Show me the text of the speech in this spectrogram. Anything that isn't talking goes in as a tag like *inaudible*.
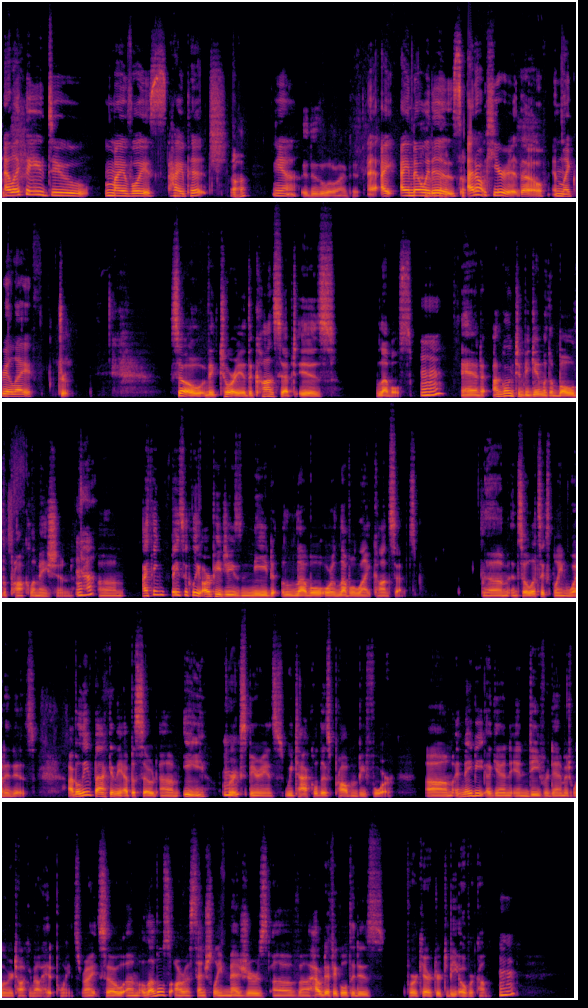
*laughs* I like that you do my voice high pitch. Uh-huh. Yeah. It is a little high pitch. I, I I know it *laughs* is. I don't hear it though in like real life. True. So, Victoria, the concept is levels. Mm-hmm. And I'm going to begin with a bold proclamation. Uh-huh. Um, I think basically RPGs need level or level like concepts. Um, and so let's explain what it is. I believe back in the episode um, E for Mhm. experience, we tackled this problem before. Um, and maybe again in D for damage when we were talking about hit points, right? So um, levels are essentially measures of uh, how difficult it is for a character to be overcome. Mhm.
